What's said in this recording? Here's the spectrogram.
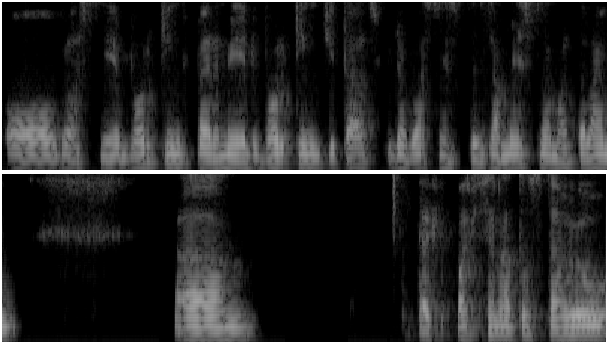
o vlastně working permit, working kitas, kde vlastně jste zaměstnavatelem. Um, tak pak se na to stahují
